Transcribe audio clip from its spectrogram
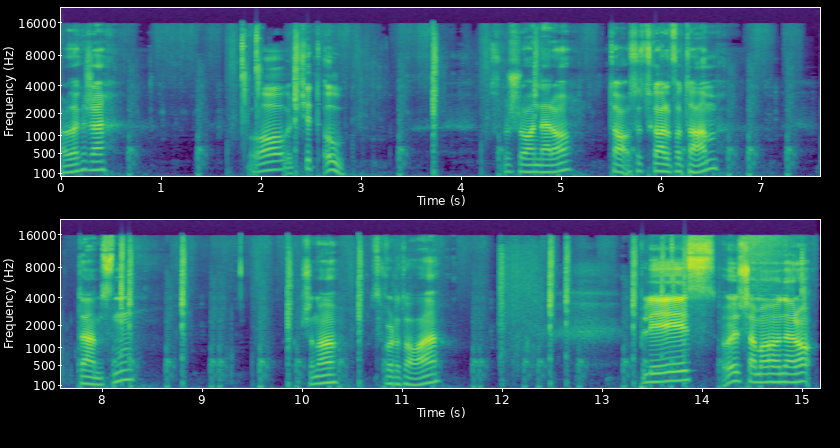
Har du det, kanskje? Oh, shit. Oh. Så får vi slå han der òg. Så skal alle få ta ham. Damsen. Skjønner? Så får du ta deg. Please. Oi, kommer han her òg.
